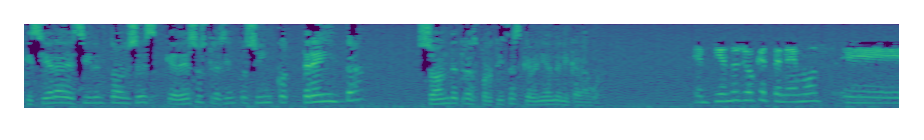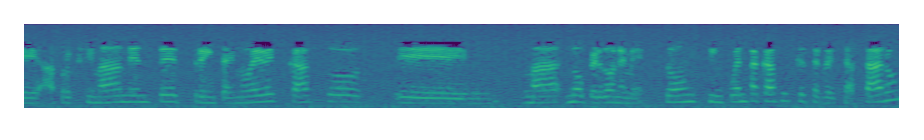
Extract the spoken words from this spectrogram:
quisiera decir entonces que de esos 305, 30 son de transportistas que venían de Nicaragua? Entiendo yo que tenemos eh, aproximadamente 39 casos, eh, más, no, perdóneme, son 50 casos que se rechazaron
